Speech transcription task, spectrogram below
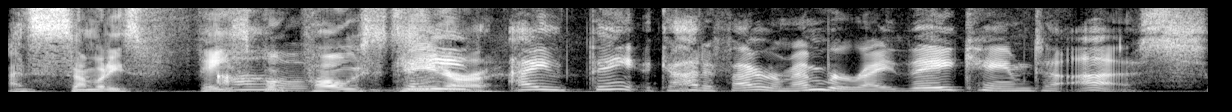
on somebody's Facebook Oh, posting they- or I think God, if I remember right, they came to us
